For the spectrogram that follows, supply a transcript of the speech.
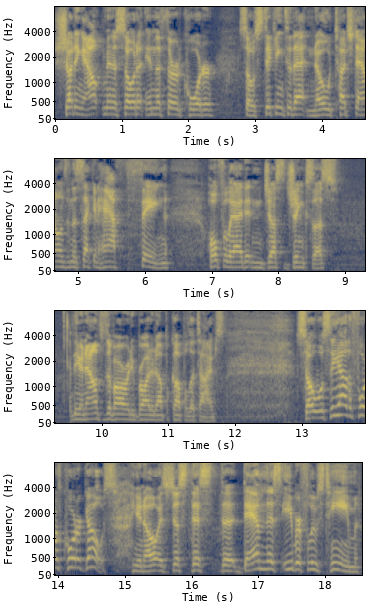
shutting out Minnesota in the third quarter. So, sticking to that no touchdowns in the second half thing. Hopefully, I didn't just jinx us. The announcers have already brought it up a couple of times. So we'll see how the fourth quarter goes. You know, it's just this the damn this Eberflus team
